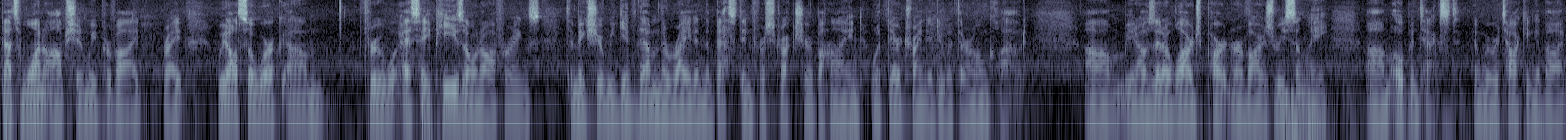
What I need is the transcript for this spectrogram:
That's one option we provide. Right. We also work. Um, through SAP's own offerings to make sure we give them the right and the best infrastructure behind what they're trying to do with their own cloud. Um, you know, I was at a large partner of ours recently, um, OpenText, and we were talking about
